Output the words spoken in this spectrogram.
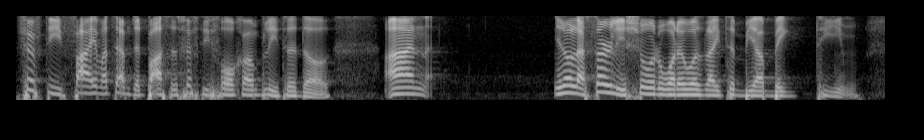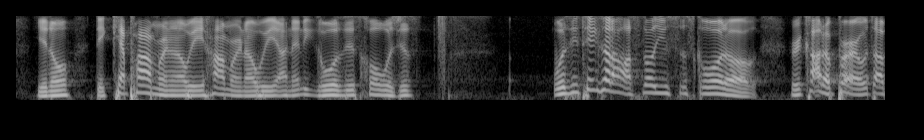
55 attempted passes, 54 completed, dog. And, you know, Leicester really showed what it was like to be a big team. You know, they kept hammering away, hammering away, and then the goals they scored was just was he things that Arsenal used to score, dog. Ricardo Pereira with a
